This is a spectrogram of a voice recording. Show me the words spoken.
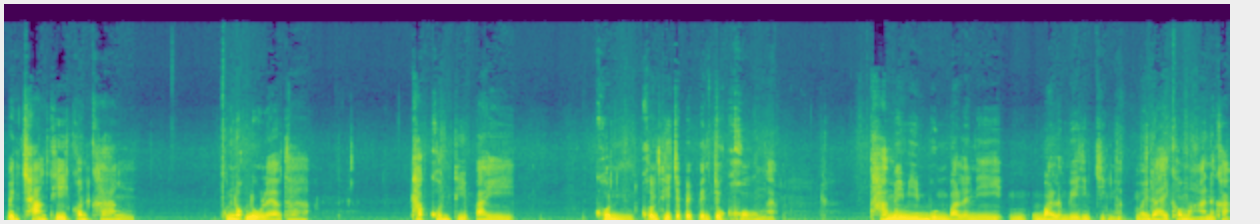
เป็นช้างที่ค่อนข้าง คุณนกดูแล้วถ้า ถ้าคนที่ไปคนคนที่จะไปเป็นเจ้าของอะ ถ้าไม่มีบุญบารมีบารมีจริงๆอะไม่ได้เข้ามานะคะ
